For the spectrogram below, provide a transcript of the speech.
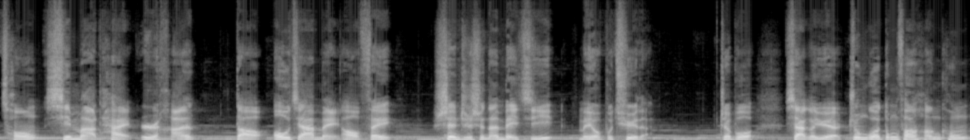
从新马泰日韩到欧加美澳非，甚至是南北极，没有不去的。这不，下个月中国东方航空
